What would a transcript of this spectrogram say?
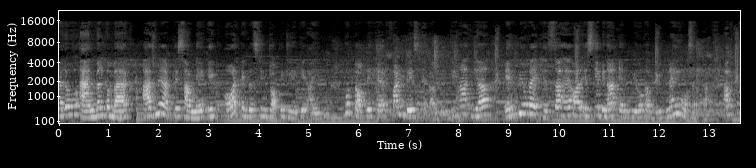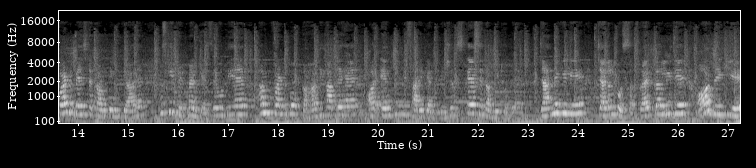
हेलो एंड वेलकम बैक आज मैं आपके सामने एक और इंटरेस्टिंग टॉपिक लेके आई हूँ। वो टॉपिक है फंड बेस्ड अकाउंटिंग जी हाँ यह एनपीओ का एक हिस्सा है और इसके बिना एनपीओ कंप्लीट नहीं हो सकता। अब फंड बेस्ड अकाउंटिंग क्या है? उसकी ट्रीटमेंट कैसे होती है? हम फंड को कहाँ दिखाते हैं? और एनपीओ के सारे कैलकुलेशन कैसे कंप्लीट होते हैं? जानने के लिए चैनल को सब्सक्राइब कर लीजिए और देखिए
